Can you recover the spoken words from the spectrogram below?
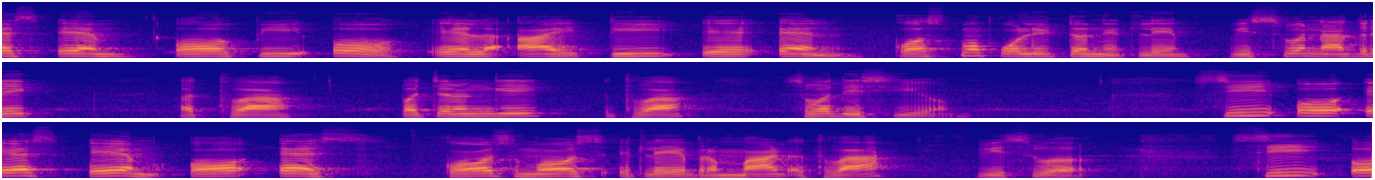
S M O P O L I T A N cosmopolitan એટલે વિશ્વ નાગરિક અથવા પચરંગી અથવા સ્વદેશીય C O S M O S cosmos એટલે બ્રહ્માંડ અથવા વિશ્વ C O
